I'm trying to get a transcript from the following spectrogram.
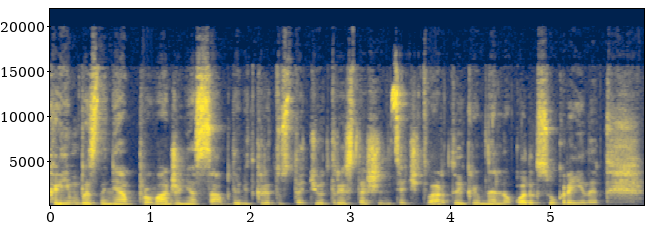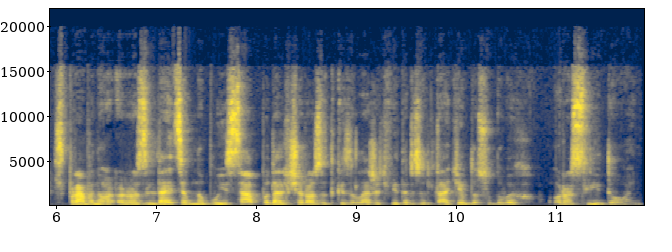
крім визнання провадження САП, де відкрито статтю 364 Кримінального кодексу України. Справа розглядається в НАБУ і САП. Подальші розвитки залежать від результатів досудових розслідувань.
